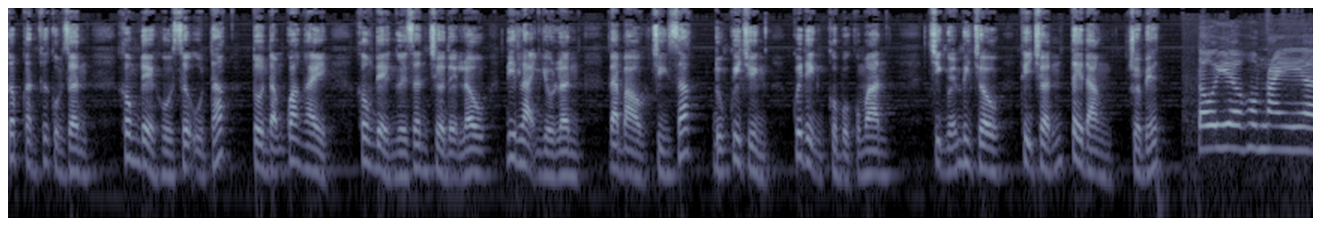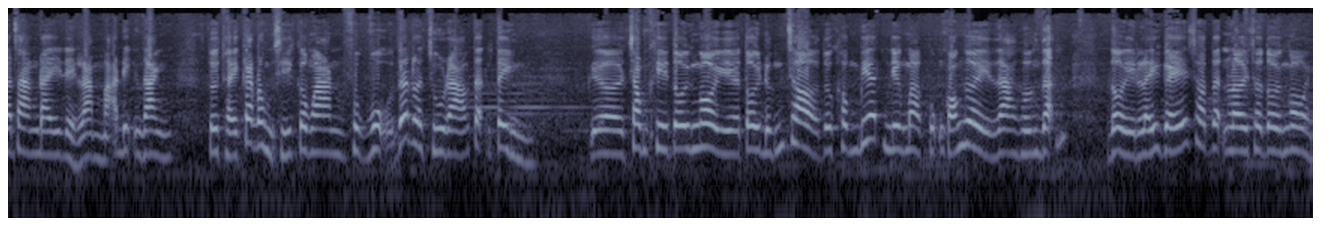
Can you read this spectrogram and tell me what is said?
cấp căn cước công dân, không để hồ sơ ùn tắc, tồn đọng qua ngày, không để người dân chờ đợi lâu, đi lại nhiều lần, đảm bảo chính xác, đúng quy trình, quy định của Bộ Công an. Chị Nguyễn Minh Châu, thị trấn Tây Đằng cho biết. Tôi ờ, hôm nay ờ, sang đây để làm mã định danh. Tôi thấy các đồng chí công an phục vụ rất là chú đáo tận tình. Ờ, trong khi tôi ngồi tôi đứng chờ tôi không biết nhưng mà cũng có người ra hướng dẫn rồi lấy ghế cho tận lời cho tôi ngồi.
